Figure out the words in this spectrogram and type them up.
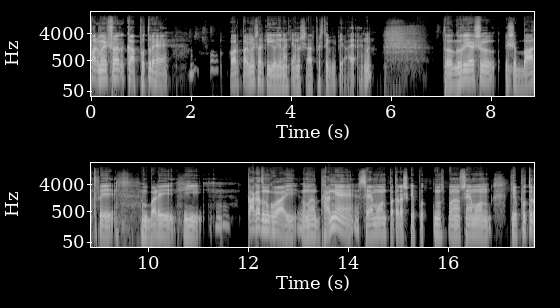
परमेश्वर का पुत्र है और परमेश्वर की योजना के अनुसार पृथ्वी पे आया है ना? तो गुरु यशु इस बात पे बड़े ही ताकत उनको आई। उन्होंने धन्य है सैमोन पतरस के पुत्र सैमोन के पुत्र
